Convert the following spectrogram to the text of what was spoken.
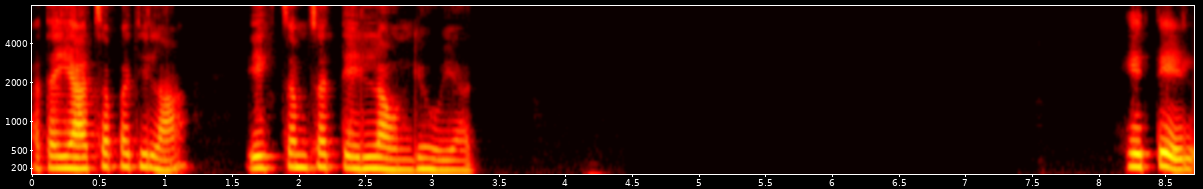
आता या चपातीला एक चमचा तेल लावून घेऊयात. हे तेल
